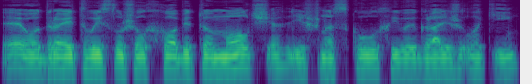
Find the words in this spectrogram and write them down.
Эодрейд выслушал хоббита молча, лишь на скулах его играли желваки.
